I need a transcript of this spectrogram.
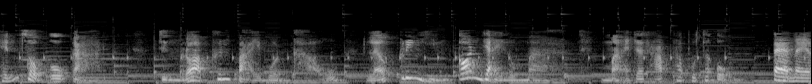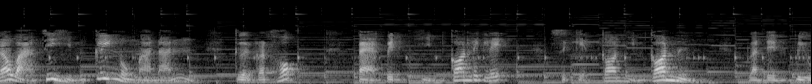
เห็นศพโอกาสจึงรอบขึ้นไปบนเขา แล้วกลิ้งหินก้อนใหญ่ลงมา หมายจะทับพระพุทธองค์ แต่ในระหว่างที่หินกลิ้งลงมานั้น เกิดกระทบ แตกเป็นหินก้อนเล็กๆสะเก็ดก้อนหินก้อนหนึ่ง กระเด็นปลิว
